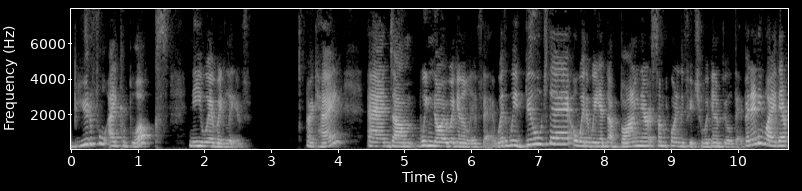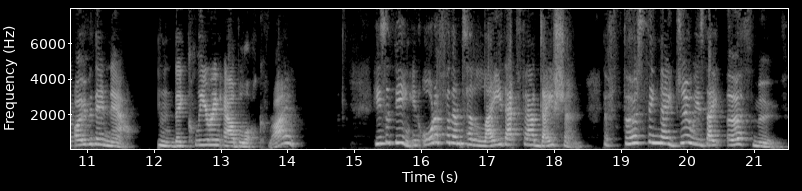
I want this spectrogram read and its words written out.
beautiful acre blocks near where we live. Okay and um, we know we're going to live there. Whether we build there or whether we end up buying there at some point in the future, we're going to build there. But anyway, they're over there now. they're clearing our block, right? Here's the thing in order for them to lay that foundation, the first thing they do is they earth move.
